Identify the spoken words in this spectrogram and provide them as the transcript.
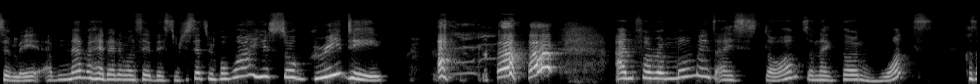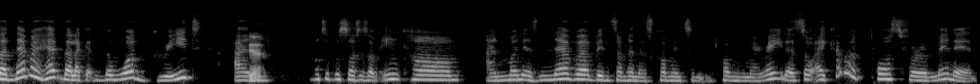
to me, I've never heard anyone say this. to me. She said to me, but why are you so greedy? and for a moment, I stopped and I thought, what? Because I'd never heard that. Like the word greed and Yeah. multiple sources of income and money has never been something that's coming to come to my radar. So I kind of paused for a minute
